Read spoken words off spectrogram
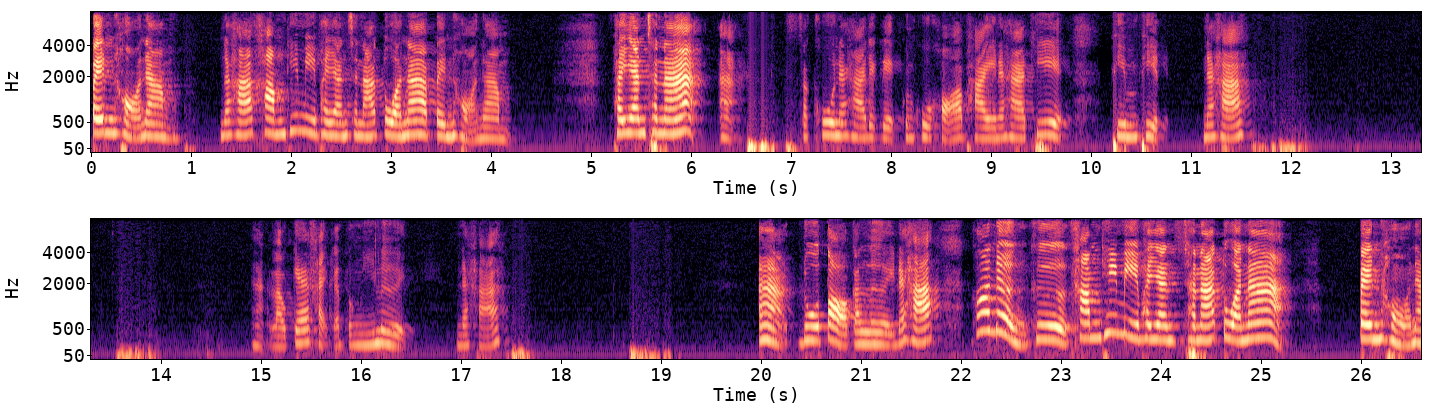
เป็นหอนำนะคะคำที่มีพยัญชนะตัวหน้าเป็นหอนำพยัญชนะอะสักครู่นะคะ เด็กๆ คุณครูขออภัยนะคะที่พิมพ์ผิดนะคะเราแก้ไขกันตรงนี้เลยนะคะอะดูต่อกันเลยนะคะ ข้อหนึ่งคือคำที่มีพยัญชนะตัวหน้า เป็นหอน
